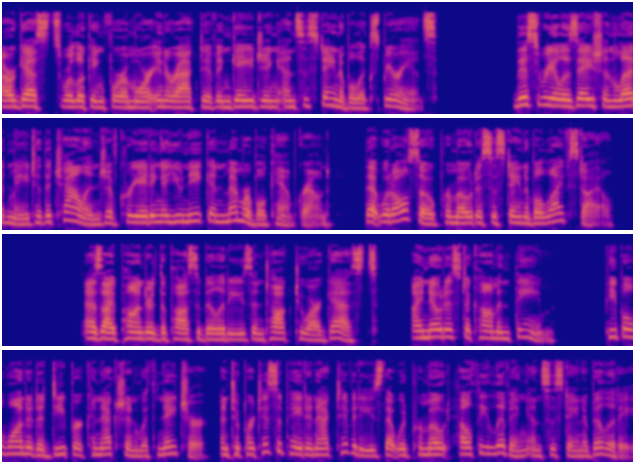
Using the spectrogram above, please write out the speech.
Our guests were looking for a more interactive, engaging, and sustainable experience. This realization led me to the challenge of creating a unique and memorable campground that would also promote a sustainable lifestyle. As I pondered the possibilities and talked to our guests, I noticed a common theme. People wanted a deeper connection with nature and to participate in activities that would promote healthy living and sustainability.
